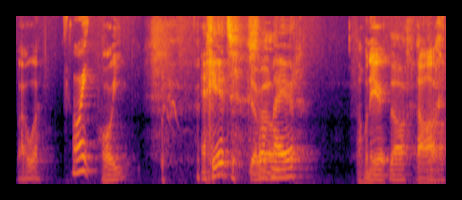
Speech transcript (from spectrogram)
Bouwen. Hoi. Hoi. En Geert. Stratmeijer. Dag meneer. Dag. Dag.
